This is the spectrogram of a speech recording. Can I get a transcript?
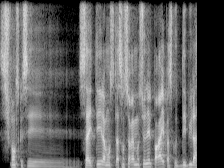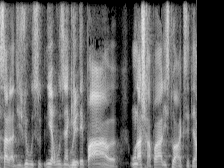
Je pense que c'est. Ça a été l'ascenseur émotionnel, pareil, parce qu'au début, la salle a dit Je vais vous soutenir, vous inquiétez pas, euh, on lâchera pas l'histoire, etc.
